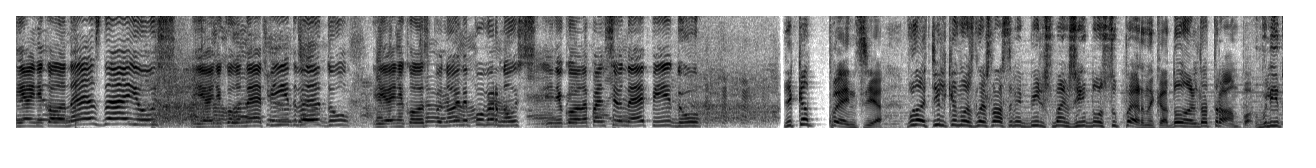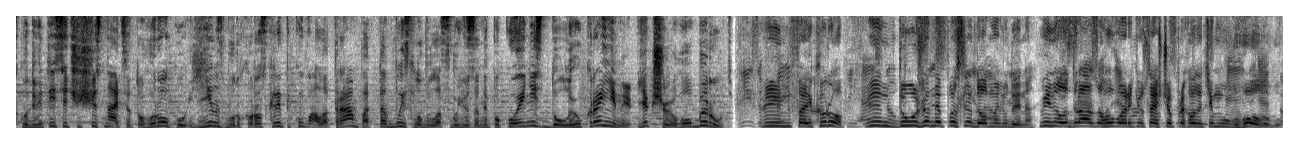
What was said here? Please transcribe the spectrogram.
Я ніколи не здаюсь, я ніколи не підведу, я ніколи спиною не повернусь, і ніколи на пенсію не піду. Яка пенсія? Вона тільки но знайшла собі більш-менш гідного суперника Дональда Трампа. Влітку 2016 року Гінзбург розкритикувала Трампа та висловила свою занепокоєність долею України, якщо його оберуть. Він фейкороб. Він дуже непослідовна людина. Він одразу говорить усе, що приходить йому в голову.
